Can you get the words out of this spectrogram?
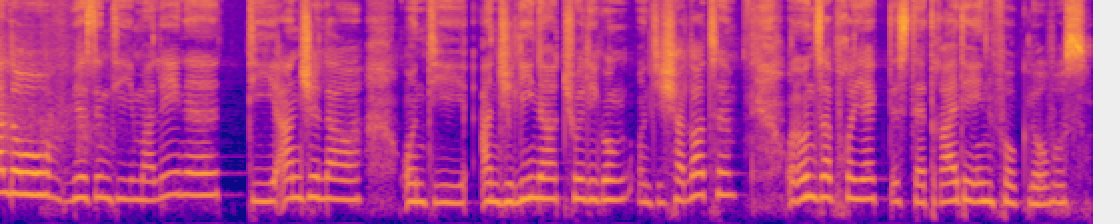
Hallo, wir sind die Marlene, die Angela und die Angelina, Entschuldigung, und die Charlotte. Und unser Projekt ist der 3D-Info-Globus.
